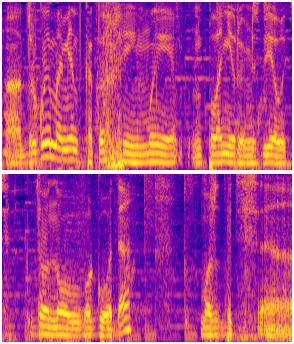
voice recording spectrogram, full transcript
А другой момент, который мы планируем сделать до Нового года, может быть, э,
